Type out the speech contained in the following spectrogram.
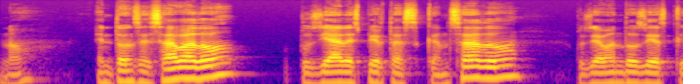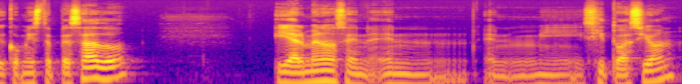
¿no? Entonces sábado, pues ya despiertas cansado, pues ya van dos días que comiste pesado y al menos en, en, mi situación,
